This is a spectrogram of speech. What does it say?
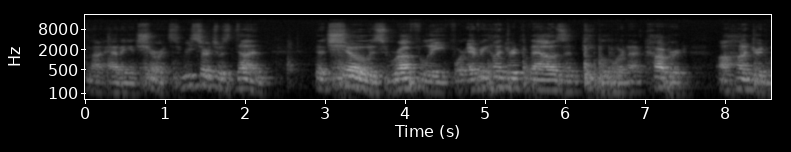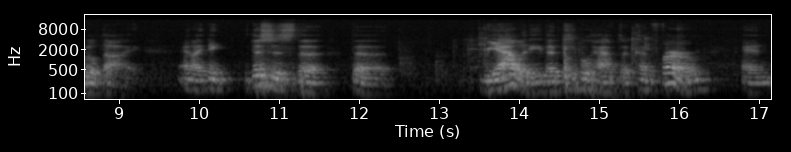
not having insurance. Research was done that shows roughly for every hundred thousand people who are not covered, a hundred will die. And I think this is the, the reality that people have to confirm and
